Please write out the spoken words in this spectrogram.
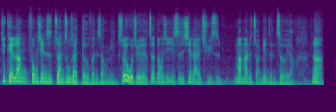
就可以让锋线是专注在得分上面，所以我觉得这东西是现在的趋势，慢慢的转变成这样，那。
